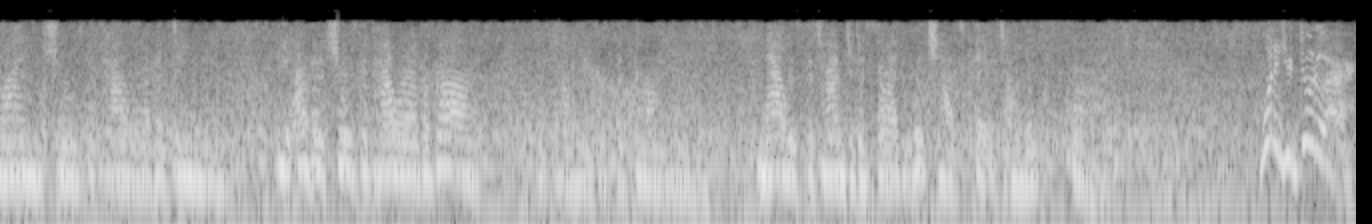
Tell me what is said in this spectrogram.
One chose the power of a demon. The other chose the power of a god. The power of the Godhead. Now is the time to decide which has fate on its side. What did you do to her?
